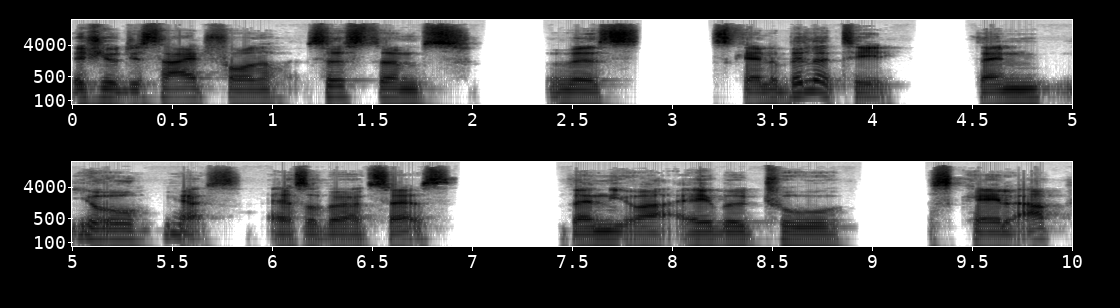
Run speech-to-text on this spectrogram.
If you decide for systems with scalability, then you, yes, as the word says, then you are able to scale up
